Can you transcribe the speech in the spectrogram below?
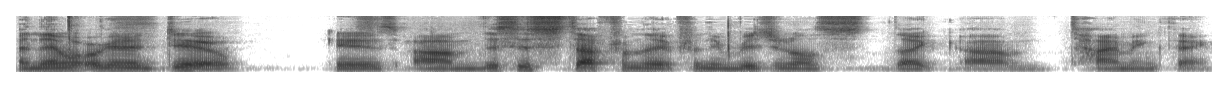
and then what we're going to do is um, this is stuff from the from the original like um, timing thing.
